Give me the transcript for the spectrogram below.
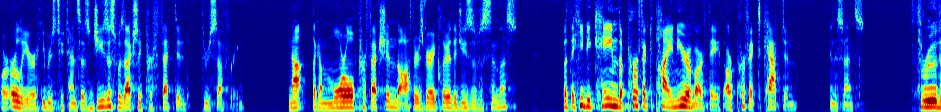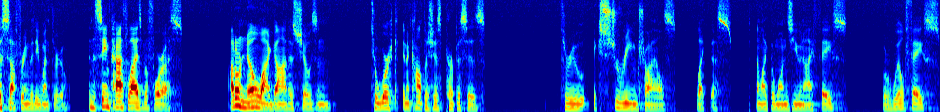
or earlier, Hebrews 2.10 says Jesus was actually perfected through suffering. Not like a moral perfection. The author is very clear that Jesus was sinless, but that he became the perfect pioneer of our faith, our perfect captain, in a sense through the suffering that he went through. And the same path lies before us. I don't know why God has chosen to work and accomplish his purposes through extreme trials like this and like the ones you and I face or will face.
